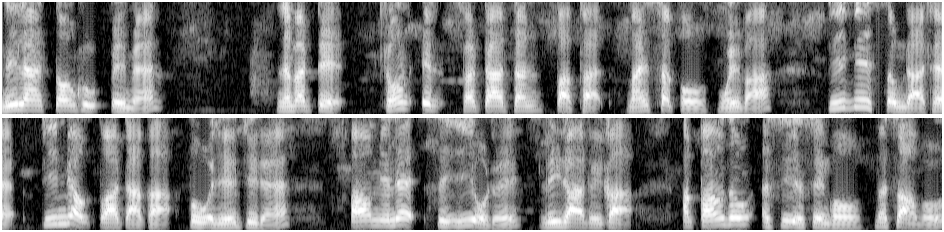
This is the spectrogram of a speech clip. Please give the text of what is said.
နီလန်၃ခုပေးမယ်နံပါတ်1 don't it better than perfect mindset ကိုမွေးပါပြီးပြည့်စုံတာထက်ပြီးမြောက်သွားတာကပိုအရေးကြီးတယ်အောင်မြင်တဲ့ CEO တွေ leader တွေက အကောင်းဆုံးအစီအစဉ်ကိုမဆောင်ဘူး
